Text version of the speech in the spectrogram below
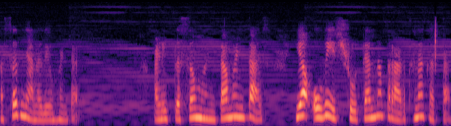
असं ज्ञानदेव म्हणतात. आणि तसं म्हणता म्हणताच या ओवीत श्रोत्यांना प्रार्थना करतात.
